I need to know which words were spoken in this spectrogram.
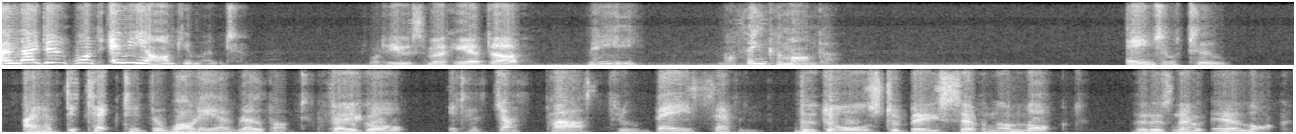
And I don't want any argument. What are you smirking at, Darv? Me? Nothing, Commander. Angel 2, I have detected the warrior robot. Fagor, It has just passed through Bay 7. the doors to Bay 7 are locked. There is no airlock,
